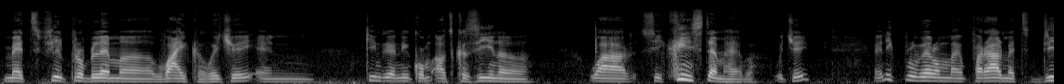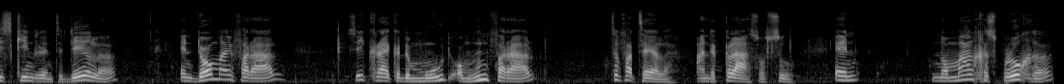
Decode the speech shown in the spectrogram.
met veel problemen wijken, weet je. En kinderen die komen uit gezinnen waar ze geen stem hebben, weet je. En ik probeer om mijn verhaal met deze kinderen te delen. En door mijn verhaal, ze krijgen de moed om hun verhaal te vertellen aan de klas of zo. En normaal gesproken,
